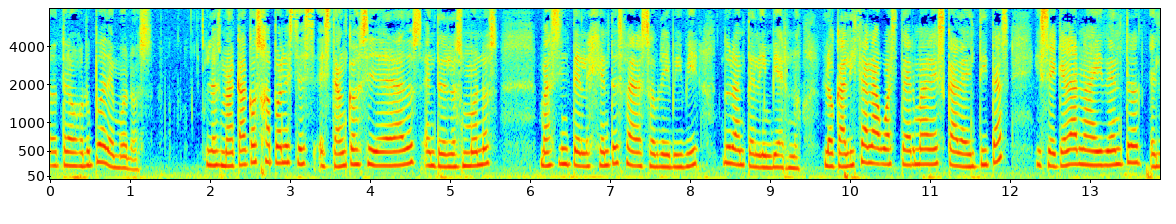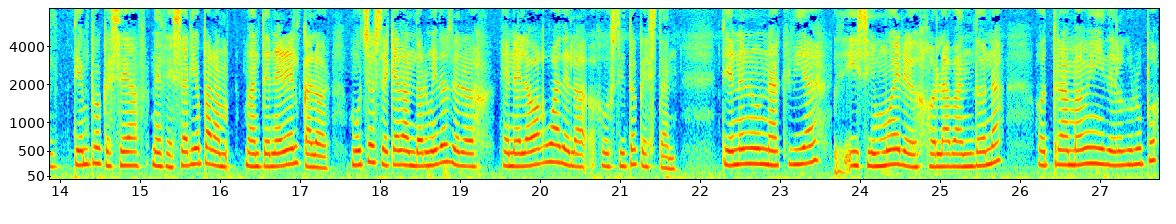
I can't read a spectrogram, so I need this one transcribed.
otro grupo de monos. Los macacos japoneses están considerados entre los monos más inteligentes para sobrevivir durante el invierno. Localizan aguas termales calentitas y se quedan ahí dentro el tiempo que sea necesario para mantener el calor. Muchos se quedan dormidos en el agua de lo justito que están. Tienen una cría y si muere o la abandona, otra mami del grupo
